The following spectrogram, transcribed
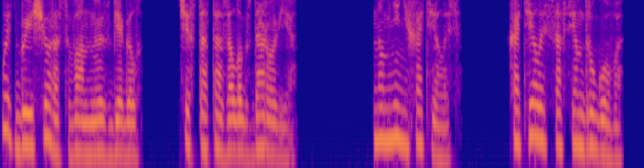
Пусть бы еще раз в ванную сбегал, Чистота — залог здоровья. Но мне не хотелось. Хотелось совсем другого.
